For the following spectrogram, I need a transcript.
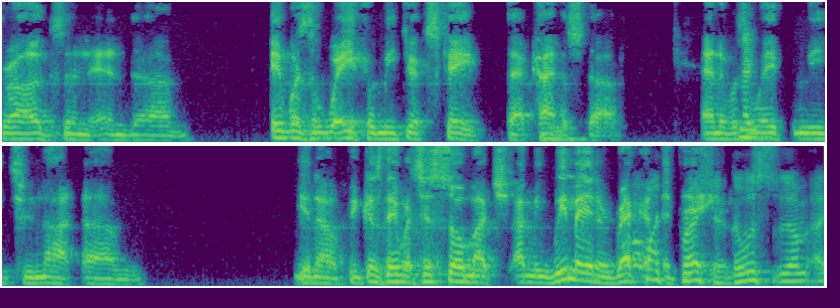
drugs and and um, it was a way for me to escape that kind of stuff and it was Like- a way for me to not, um, you know, because there was just so much. I mean, we made a record. a much pressure. There was, um, uh,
